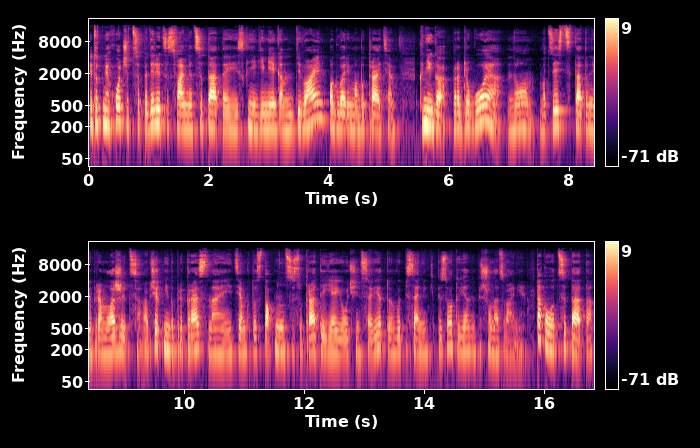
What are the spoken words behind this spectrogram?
И тут мне хочется поделиться с вами цитатой из книги Меган Дивайн «Поговорим об утрате». Книга про другое, но вот здесь цитата мне прям ложится. Вообще книга прекрасная, и тем, кто столкнулся с утратой, я ее очень советую. В описании к эпизоду я напишу название. Так вот цитата.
